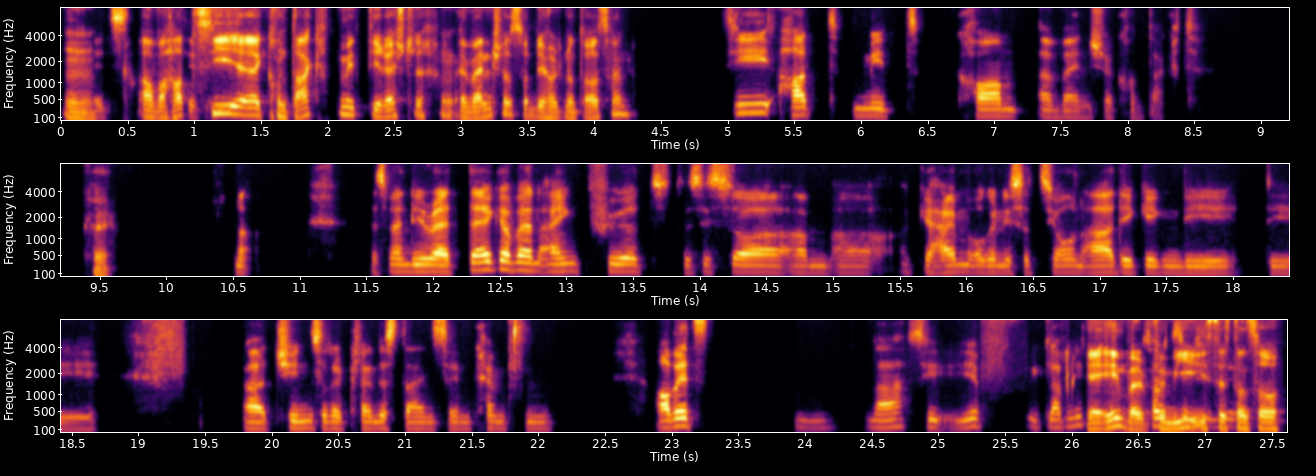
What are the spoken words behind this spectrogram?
Mhm. jetzt Aber hat sie äh, Kontakt mit den restlichen Avengers oder die halt noch da sind? Sie hat mit kaum Avenger Kontakt. Okay. Na. Das werden die Red Dagger werden eingeführt. Das ist so ähm, äh, eine geheime Organisation, die gegen die, die äh, Jeans oder Clandestines eben kämpfen. Aber jetzt, na, sie, ich, ich glaube nicht. Ja, eben, weil für mich ist das dann so,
